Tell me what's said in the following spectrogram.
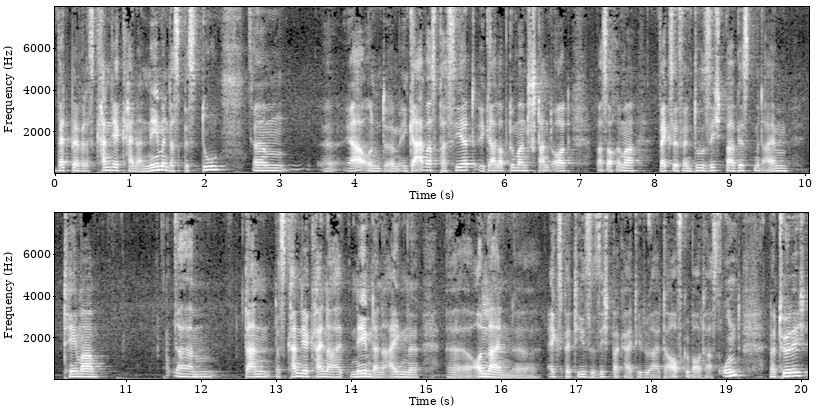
Wettbewerb, das kann dir keiner nehmen, das bist du. Ähm, äh, ja, und ähm, egal was passiert, egal ob du mal einen Standort, was auch immer, wechselst, wenn du sichtbar bist mit einem Thema, ähm, dann, das kann dir keiner halt nehmen, deine eigene äh, Online-Expertise, Sichtbarkeit, die du halt da aufgebaut hast. Und natürlich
